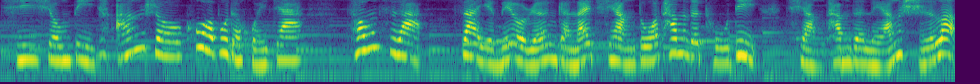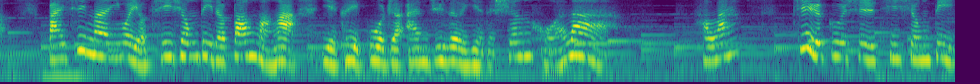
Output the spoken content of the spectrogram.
七兄弟昂首阔步的回家，从此啊，再也没有人敢来抢夺他们的土地，抢他们的粮食了。百姓们因为有七兄弟的帮忙啊，也可以过着安居乐业的生活了。好啦，这个故事七兄弟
